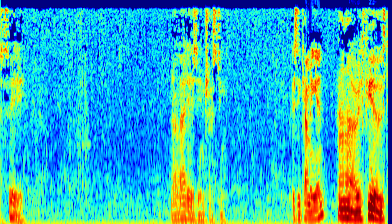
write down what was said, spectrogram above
see. Now that is interesting. Is he coming in? I no, refused.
